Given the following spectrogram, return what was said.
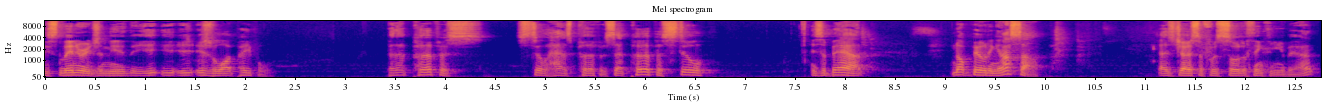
this lineage and the, the Israelite people. But that purpose still has purpose. That purpose still is about not building us up, as Joseph was sort of thinking about,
